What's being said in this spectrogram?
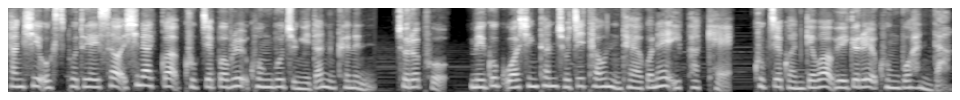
당시 옥스포드에서 신학과 국제법을 공부 중이던 그는 졸업 후 미국 워싱턴 조지타운 대학원에 입학해 국제관계와 외교를 공부한다.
